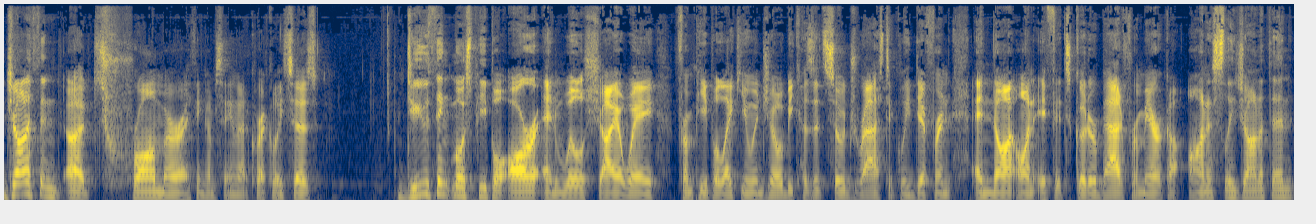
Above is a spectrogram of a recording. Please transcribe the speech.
Jonathan uh, Traumer, I think I'm saying that correctly, says, do you think most people are and will shy away from people like you and Jo because it's so drastically different and not on if it's good or bad for America? Honestly, Jonathan,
